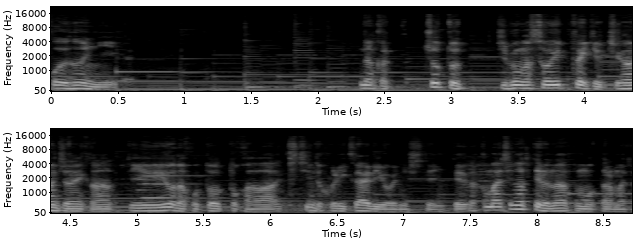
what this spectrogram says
こういうふうになんかちょっと自分がそう言ってたけど違うんじゃないかなっていうようなこととかはきちんと振り返るようにしていて、なんか間違ってるなと思ったら間違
